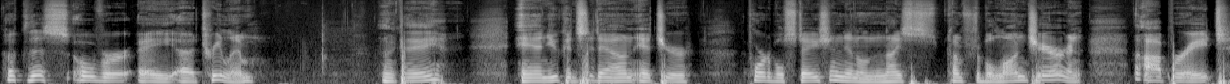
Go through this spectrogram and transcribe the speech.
hook this over a, a tree limb, okay, and you can sit down at your portable station in a nice, comfortable lawn chair and operate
